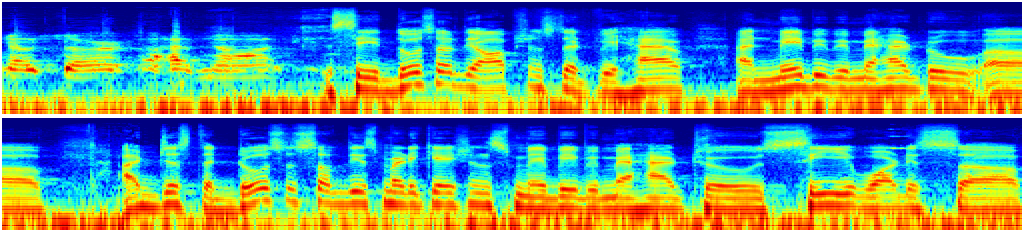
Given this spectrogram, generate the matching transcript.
no, sir, I have not. See, those are the options that we have, and maybe we may have to uh, adjust the doses of these medications. Maybe we may have to see what is uh,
